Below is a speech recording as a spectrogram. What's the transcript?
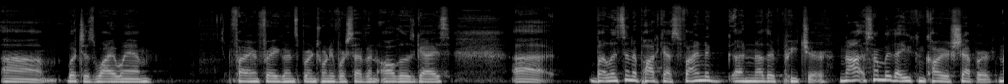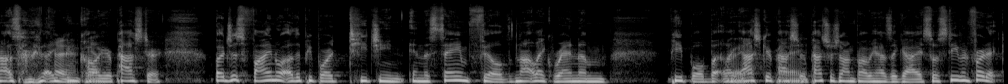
um, which is YWAM, Fire and Fragrance, Burn twenty four seven, all those guys. Uh, but listen to podcasts. Find a, another preacher, not somebody that you can call your shepherd, not somebody that you can call your pastor, but just find what other people are teaching in the same field, not like random people, but like Right, ask your pastor. Pastor Sean probably has a guy. So Steven Furtick,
